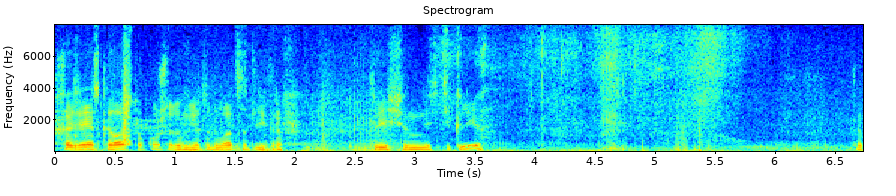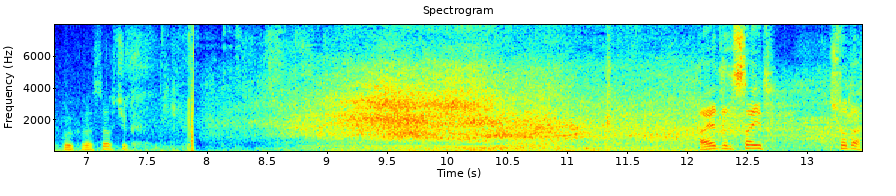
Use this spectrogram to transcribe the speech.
хозяин сказал, что кушает где-то 20 литров. Трещины на стекле. Такой красавчик. А этот стоит что-то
